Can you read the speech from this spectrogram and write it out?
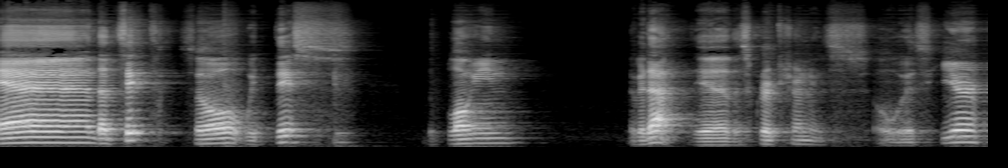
And that's it. So with this, the plugin, look at that. The description is always here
